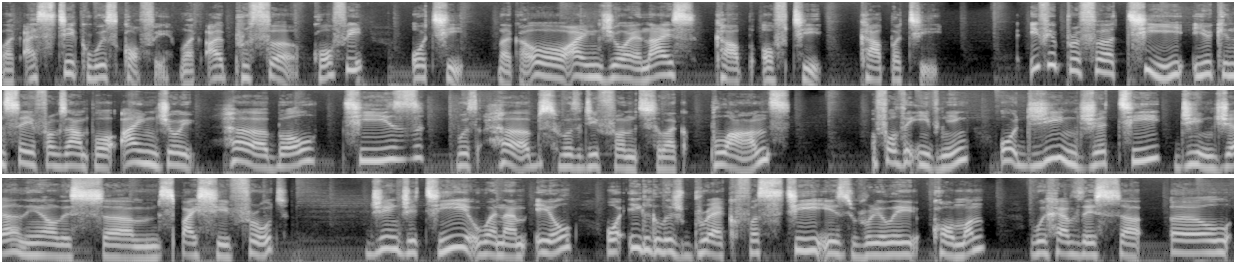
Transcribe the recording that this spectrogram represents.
Like, I stick with coffee. Like, I prefer coffee or tea. Like, oh, I enjoy a nice cup of tea, cup of tea. If you prefer tea, you can say, for example, I enjoy herbal teas with herbs, with different like plants for the evening, or ginger tea, ginger, you know, this um, spicy fruit, ginger tea when I'm ill, or English breakfast tea is really common. We have this uh, Earl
